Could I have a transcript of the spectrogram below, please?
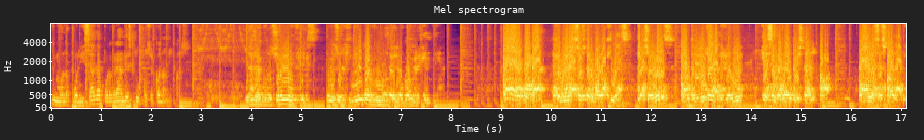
y monopolizada por grandes grupos económicos. La revolución Netflix el surgimiento de un modelo convergente. Cada época genera sus tecnologías que a su vez contribuyen a definir ese momento histórico. Carlos Escolari.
